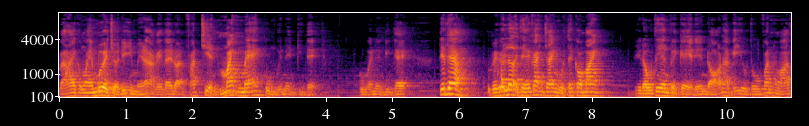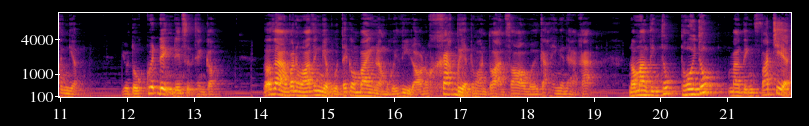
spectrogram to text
và 2020 trở đi mới là cái giai đoạn phát triển mạnh mẽ cùng với nền kinh tế cùng với nền kinh tế. Tiếp theo, về cái lợi thế cạnh tranh của Techcombank thì đầu tiên phải kể đến đó là cái yếu tố văn hóa doanh nghiệp, yếu tố quyết định đến sự thành công rõ ràng văn hóa doanh nghiệp của Techcombank là một cái gì đó nó khác biệt hoàn toàn so với các ngân hàng khác. Nó mang tính thúc thôi thúc mang tính phát triển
